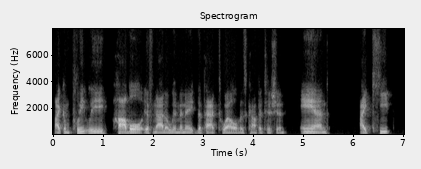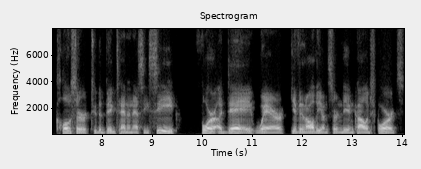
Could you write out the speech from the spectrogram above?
I completely hobble, if not eliminate, the Pac 12 as competition. And I keep closer to the Big Ten and SEC for a day where, given all the uncertainty in college sports,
